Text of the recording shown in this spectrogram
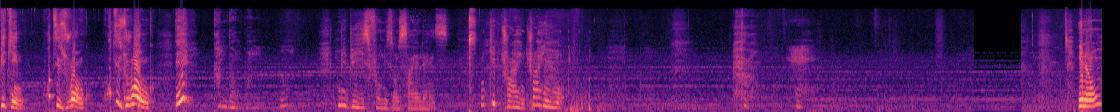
He's not picking. What is wrong? What is wrong? Eh? Calm down, Kwan. Maybe his phone is on silence. And keep trying. Try him more. You know,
